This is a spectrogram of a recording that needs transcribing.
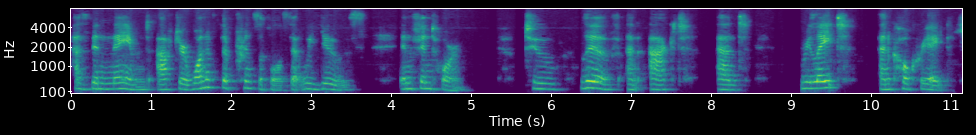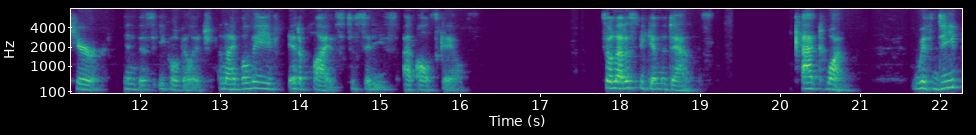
has been named after one of the principles that we use in Findhorn to live and act and relate and co-create here in this eco village. And I believe it applies to cities at all scales. So let us begin the dance. Act one, with deep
